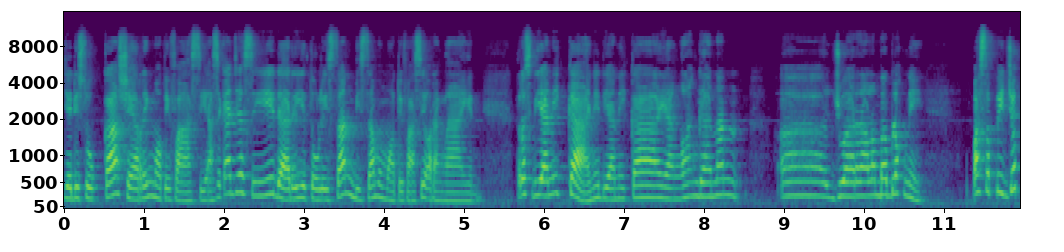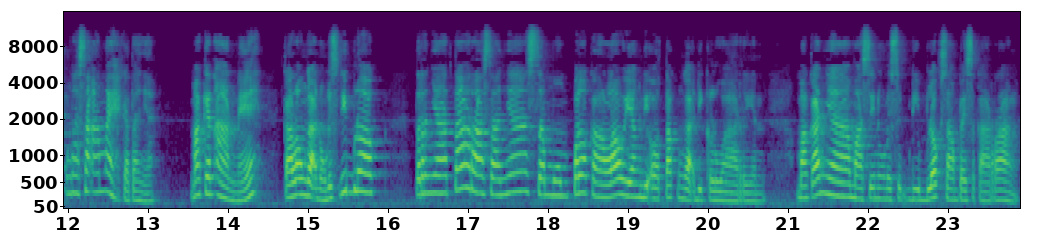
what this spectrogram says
jadi suka sharing motivasi. Asik aja sih dari tulisan bisa memotivasi orang lain. Terus Dianika, ini Dianika yang langganan uh, juara lomba blog nih. Pas sepi job ngerasa aneh katanya. Makin aneh kalau nggak nulis di blog. Ternyata rasanya semumpel kalau yang di otak nggak dikeluarin. Makanya masih nulis di blog sampai sekarang.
